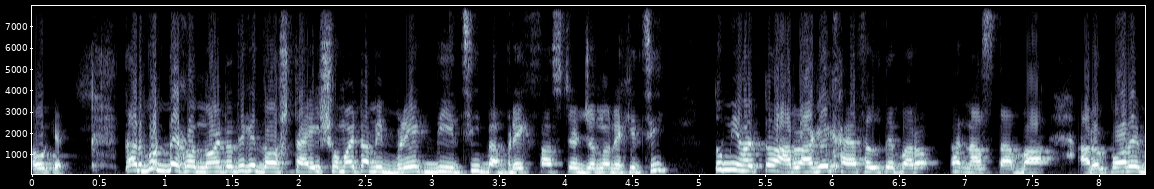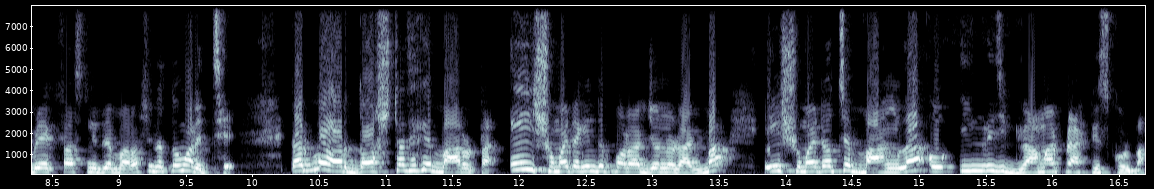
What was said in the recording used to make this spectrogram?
ওকে তারপর দেখো, নয়টা থেকে দশটা, এই সময়টা আমি ব্রেক দিয়েছি বা ব্রেকফাস্টের জন্য রেখেছি। তুমি হয়তো আরও আগে খায়া ফেলতে পারো নাস্তা বা আরও পরে ব্রেকফাস্ট নিতে পারো, সেটা তোমার ইচ্ছে। তারপর দশটা থেকে বারোটা, এই সময়টা কিন্তু পড়ার জন্য রাখবা। এই সময়টা হচ্ছে বাংলা ও ইংরেজি গ্রামার প্র্যাকটিস করবা।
